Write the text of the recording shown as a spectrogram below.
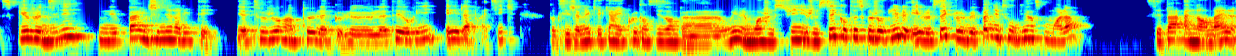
ce que je dis n'est pas une généralité. Il y a toujours un peu la, la théorie et la pratique. Donc, si jamais quelqu'un écoute en se disant, bah oui, mais moi, je suis, je sais quand est-ce que j'ovule et je sais que je vais pas du tout bien à ce moment-là, c'est pas anormal.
